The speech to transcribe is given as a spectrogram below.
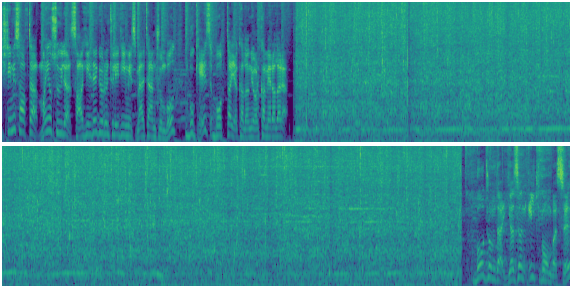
Geçtiğimiz hafta mayosuyla sahilde görüntülediğimiz Meltem Cumbul bu kez botta yakalanıyor kameralara. Bodrum'da yazın ilk bombası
